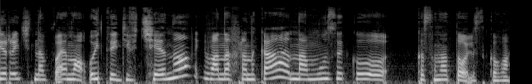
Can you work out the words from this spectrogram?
Лірична поема Ой ти дівчино Івана Франка на музику Косанатольського.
